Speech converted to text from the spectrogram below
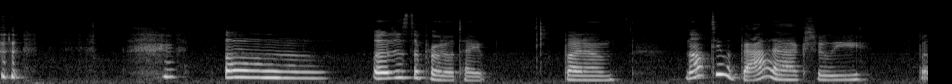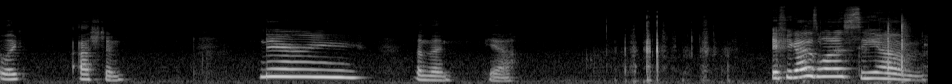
oh, just a prototype. But, um, not too bad, actually. But, like, Ashton. Nary. And then, yeah. If you guys want to see, um,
